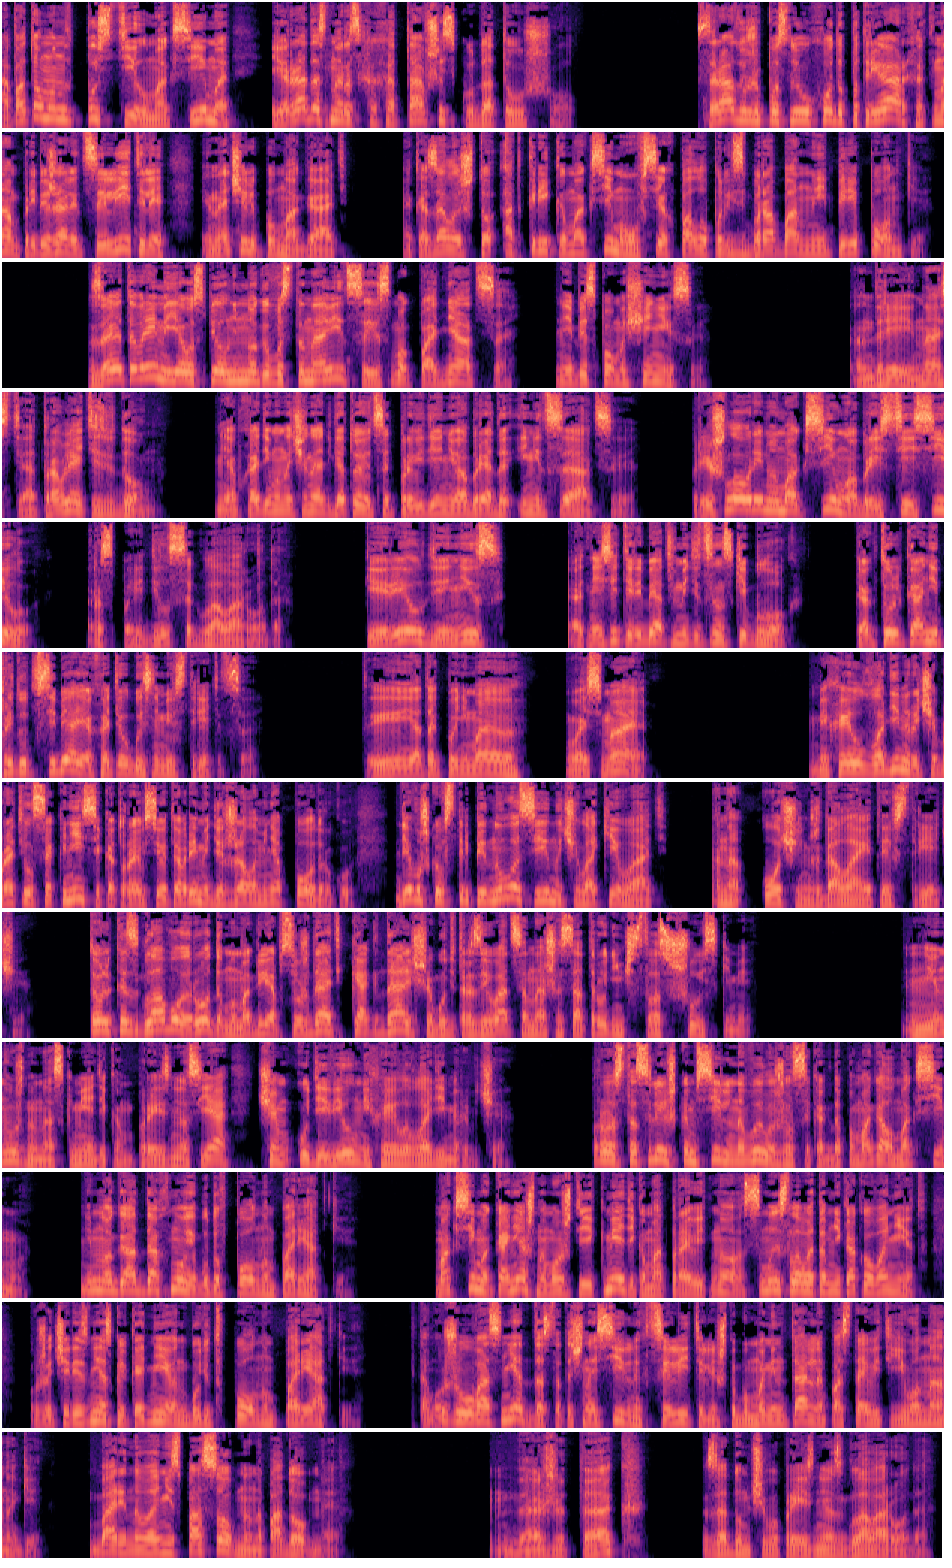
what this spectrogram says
А потом он отпустил Максима и, радостно расхохотавшись, куда-то ушел. Сразу же после ухода патриарха к нам прибежали целители и начали помогать. Оказалось, что от крика Максима у всех полопались барабанные перепонки. За это время я успел немного восстановиться и смог подняться, не без помощи Нисы. Андрей, Настя, отправляйтесь в дом. Необходимо начинать готовиться к проведению обряда инициации. Пришло время Максиму обрести силу, распорядился глава рода. Кирилл, Денис, отнесите ребят в медицинский блок. Как только они придут в себя, я хотел бы с ними встретиться. Ты, я так понимаю, восьмая? Михаил Владимирович обратился к Нисе, которая все это время держала меня под руку. Девушка встрепенулась и начала кивать. Она очень ждала этой встречи. Только с главой рода мы могли обсуждать, как дальше будет развиваться наше сотрудничество с Шуйскими. «Не нужно нас к медикам», — произнес я, чем удивил Михаила Владимировича. «Просто слишком сильно выложился, когда помогал Максиму. Немного отдохну и буду в полном порядке. Максима, конечно, можете и к медикам отправить, но смысла в этом никакого нет. Уже через несколько дней он будет в полном порядке. Тому же у вас нет достаточно сильных целителей, чтобы моментально поставить его на ноги. Баринова не способна на подобное. Даже так? Задумчиво произнес глава рода.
